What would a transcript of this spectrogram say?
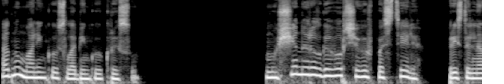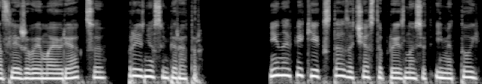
одну маленькую слабенькую крысу. «Мужчины разговорчивы в постели», пристально отслеживая мою реакцию, произнес император. И на пике экстаза часто произносят имя той,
